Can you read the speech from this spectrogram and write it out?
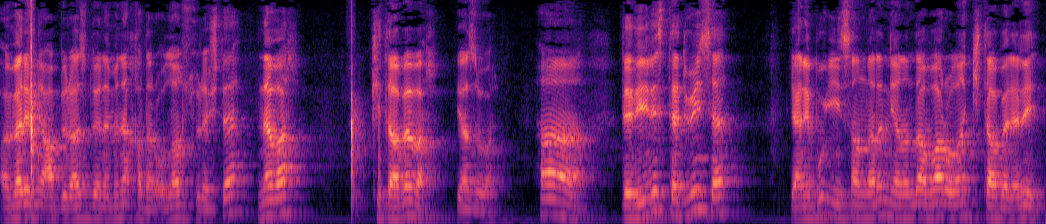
Ömer İbni Abdülaziz dönemine kadar olan süreçte ne var? Kitabe var, yazı var. Ha, dediğiniz tedvinse yani bu insanların yanında var olan kitabeleri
